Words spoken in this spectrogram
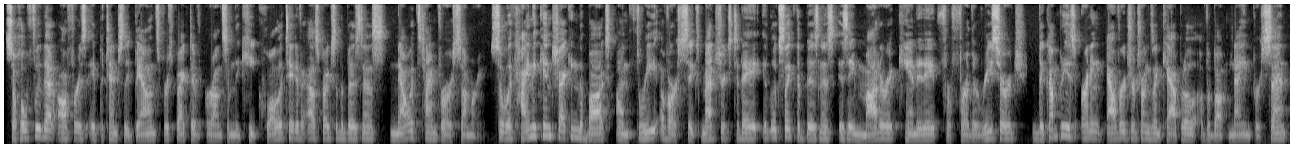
So hopefully that offers a potentially balanced perspective around some of the key qualitative aspects of the business. Now it's time for our summary. So with Heineken checking the box on three of our six metrics today, it looks like the business is a moderate candidate for further research. The company is earning average returns on capital of about 9%,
